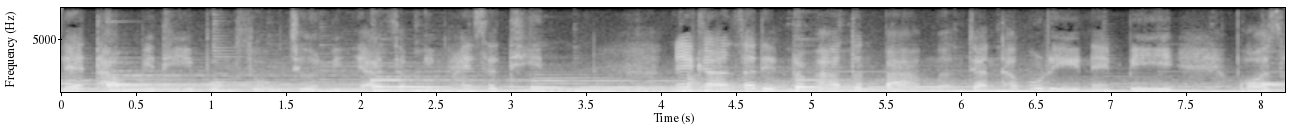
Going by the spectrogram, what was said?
และทำพิธีบวงสรวงเชิญวิญญาณสมิงให้สถิตในการเสด็จประพาสต้นป่าเมืองจันทบุรีในปี พศ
